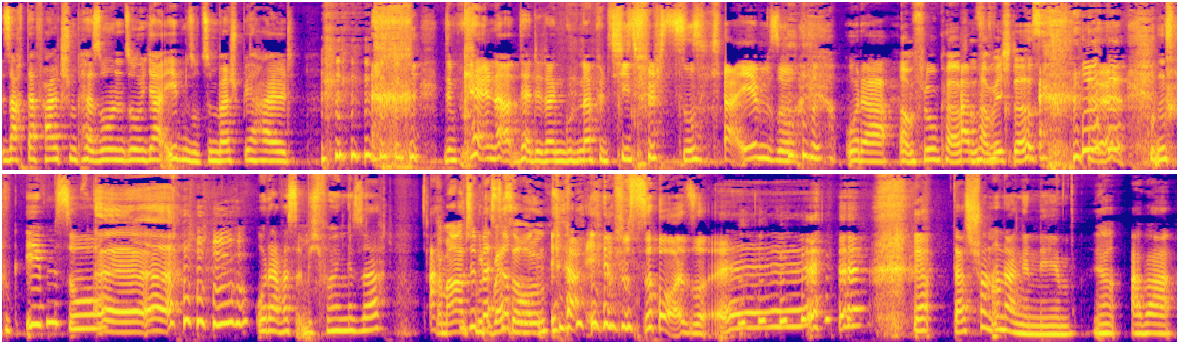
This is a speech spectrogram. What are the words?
sagt der falschen Person so, ja, ebenso. Zum Beispiel halt dem Kellner, der dir dann guten Appetit wünscht, so, ja, ebenso. Oder Am Flughafen habe ich das. guten Flug ebenso. Äh. Oder was habe ich vorhin gesagt? Ach, Beim Arzt, gute Besserung. Ja, ebenso. Also, äh. Ja. Das ist schon unangenehm. Ja. Aber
